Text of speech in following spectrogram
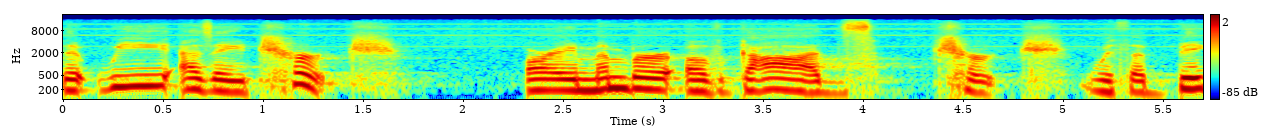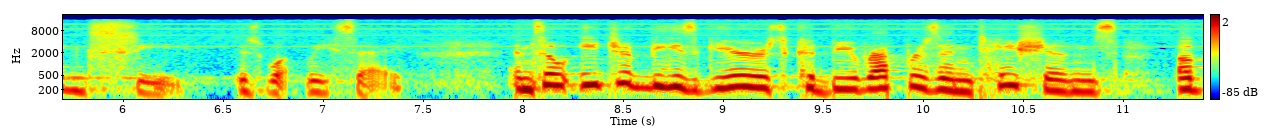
that we as a church are a member of God's church with a big C, is what we say. And so each of these gears could be representations of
